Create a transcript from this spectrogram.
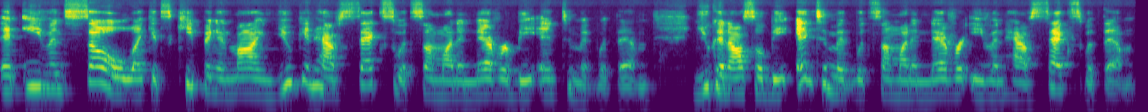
And even so, like it's keeping in mind, you can have sex with someone and never be intimate with them. You can also be intimate with someone and never even have sex with them.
